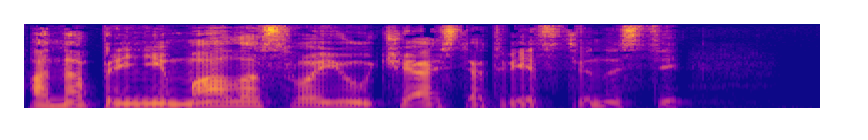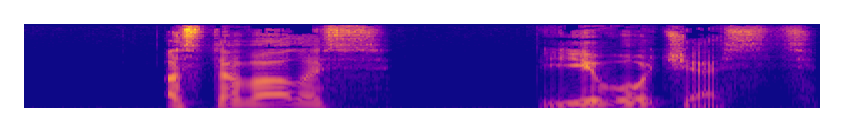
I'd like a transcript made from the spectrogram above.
Она принимала свою часть ответственности — оставалась его часть,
